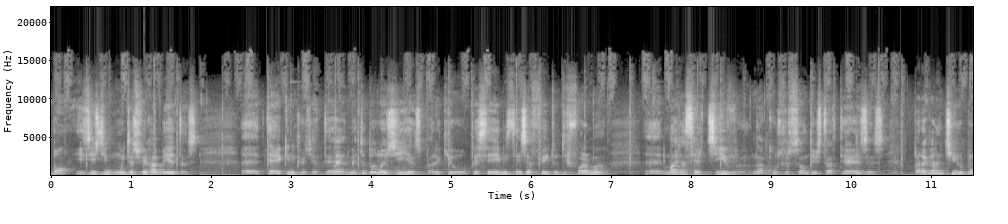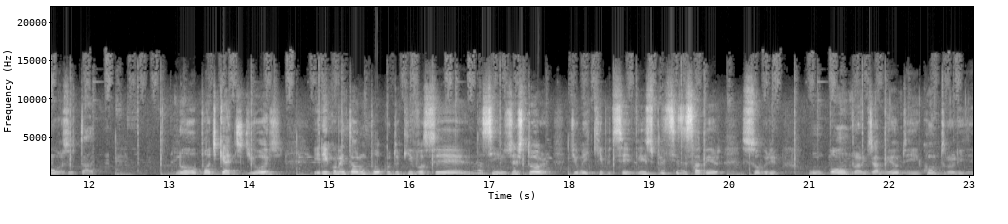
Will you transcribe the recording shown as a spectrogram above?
Bom, existem muitas ferramentas eh, técnicas e até metodologias para que o PCM seja feito de forma mais assertiva na construção de estratégias para garantir o bom resultado. No podcast de hoje, irei comentar um pouco do que você, assim, gestor de uma equipe de serviço, precisa saber sobre um bom planejamento e controle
